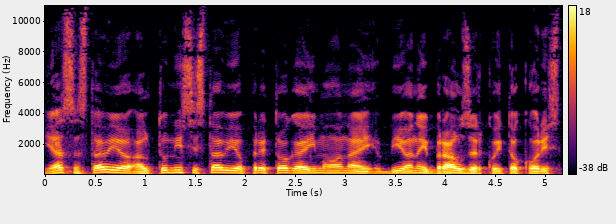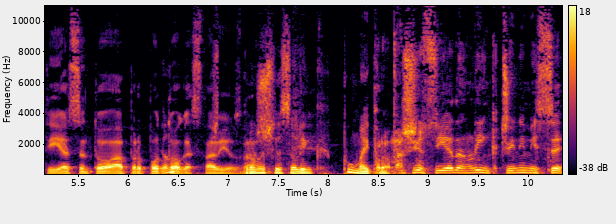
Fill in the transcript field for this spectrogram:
Ja sam stavio, ali tu nisi stavio pre toga ima onaj, bio onaj browser koji to koristi, ja sam to apropo Jel? toga stavio, znaš. Promašio sa link, pumajka. Promašio si jedan link, čini mi se,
